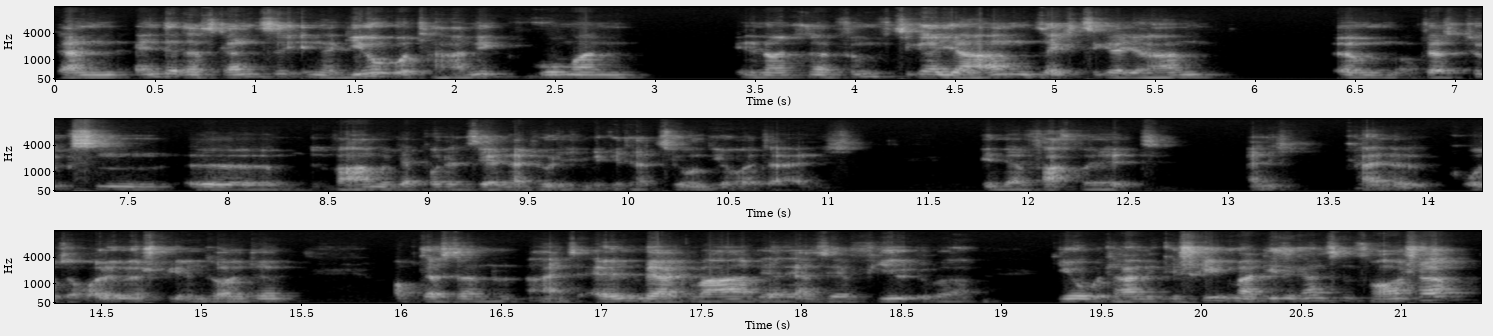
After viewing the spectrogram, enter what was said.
dann endet das Ganze in der Geobotanik, wo man in den 1950er Jahren, 60er Jahren ähm, auf das Tüchsen äh, war mit der potenziellen natürlichen Vegetation, die heute eigentlich in der Fachwelt eigentlich keine große Rolle mehr spielen sollte. Ob das dann Heinz Ellenberg war, der ja sehr viel über Geobotanik geschrieben hat. Diese ganzen Forscher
